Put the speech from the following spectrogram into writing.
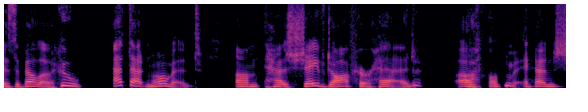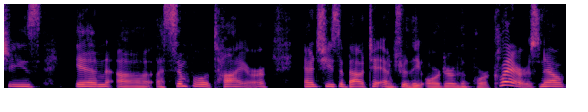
Isabella, who at that moment um, has shaved off her head. Um, and she's in uh, a simple attire, and she's about to enter the Order of the Poor Clares. Now,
